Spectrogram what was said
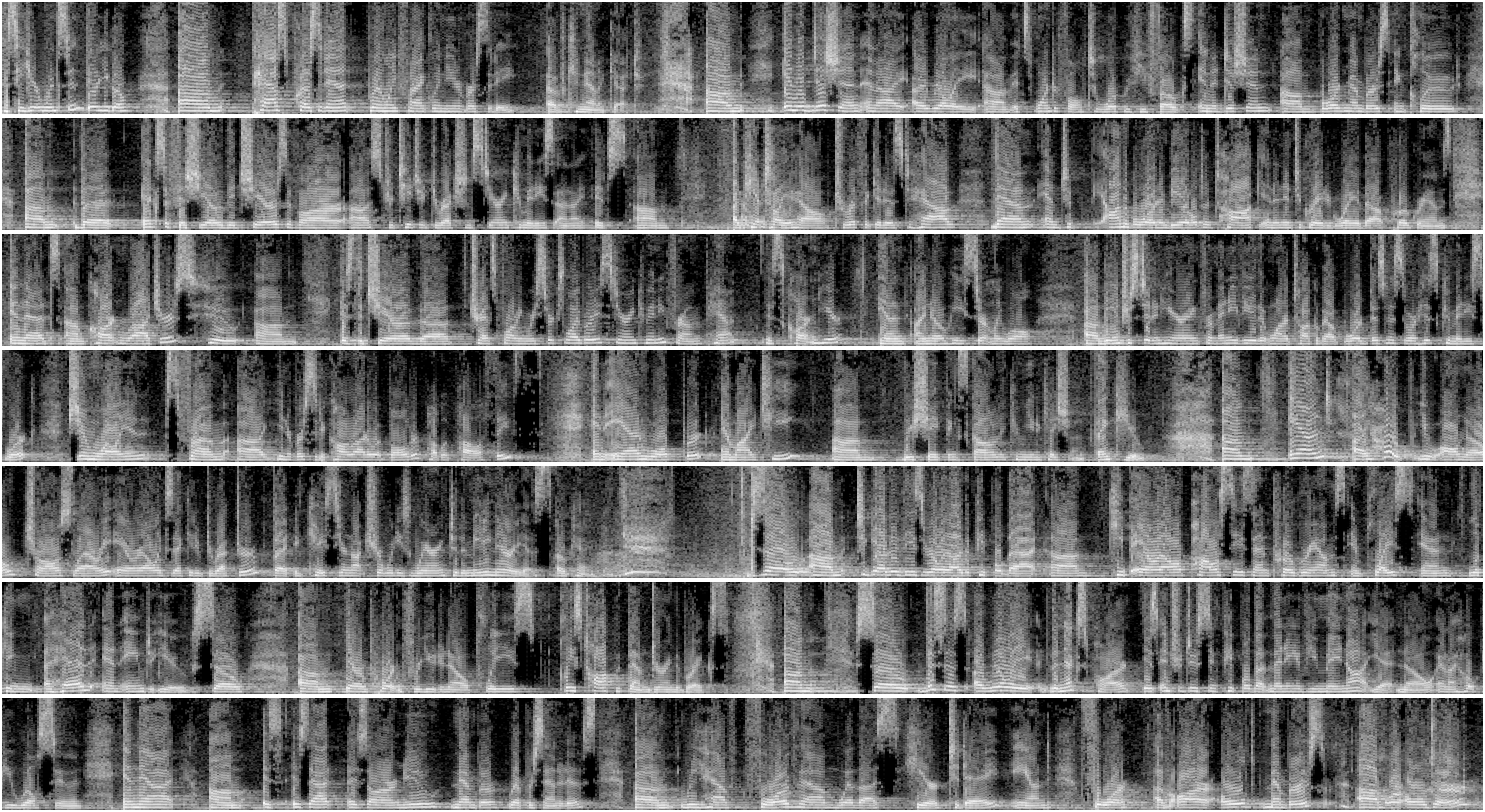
Is he here, Winston? There you go. Um, past President, Brinley Franklin University of Connecticut. Um, in addition, and I, I really, um, it's wonderful to work with you folks. In addition, um, board members include um, the ex officio, the chairs of our uh, strategic direction steering committees, and I, it's um, I can't tell you how terrific it is to have them and to be on the board and be able to talk in an integrated way about programs. And that's um, Carton Rogers, who um, is the chair of the Transforming Research Libraries Steering Committee from Penn. Is Carton here? And I know he certainly will. Uh, be interested in hearing from any of you that want to talk about board business or his committee's work. Jim Williams from uh, University of Colorado at Boulder, Public Policies and Ann Wolpert, MIT, um, Reshaping Scholarly Communication. Thank you. Um, and I hope you all know Charles Lowry, ARL Executive Director, but in case you're not sure what he's wearing to the meeting, there he is. Okay. So um, together, these really are the people that um, keep ARL policies and programs in place and looking ahead and aimed at you. So um, they're important for you to know. Please please talk with them during the breaks. Um, so this is really, the next part is introducing people that many of you may not yet know, and I hope you will soon. And that is, is that is our new member representatives. Um, we have four of them with us here today, and four of our old members um, or older,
